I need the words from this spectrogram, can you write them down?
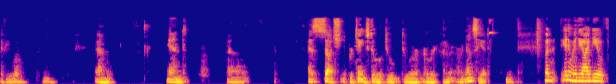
if you will. Um, and uh, as such, it pertains to to to a, a, a renunciate. But anyway, the idea of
